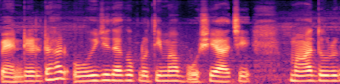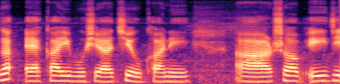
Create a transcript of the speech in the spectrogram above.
প্যান্ডেলটা আর ওই যে দেখো প্রতিমা বসে আছে। মা দুর্গা একাই বসে আছে ওখানে। আর সব এই যে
